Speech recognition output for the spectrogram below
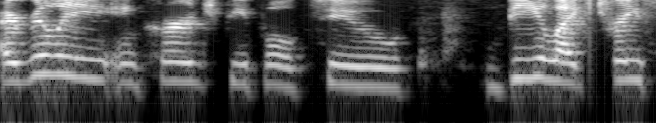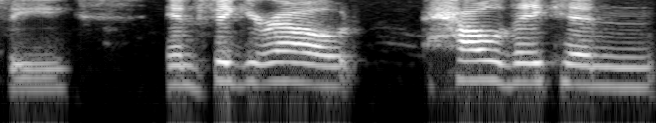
I really encourage people to be like Tracy and figure out how they can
